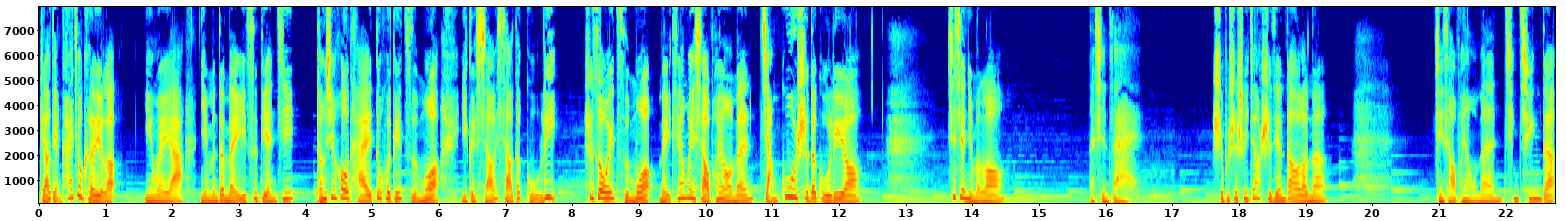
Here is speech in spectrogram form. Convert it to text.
只要点开就可以了。因为呀，你们的每一次点击，腾讯后台都会给子墨一个小小的鼓励，是作为子墨每天为小朋友们讲故事的鼓励哦。谢谢你们喽。那现在，是不是睡觉时间到了呢？请小朋友们轻轻的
